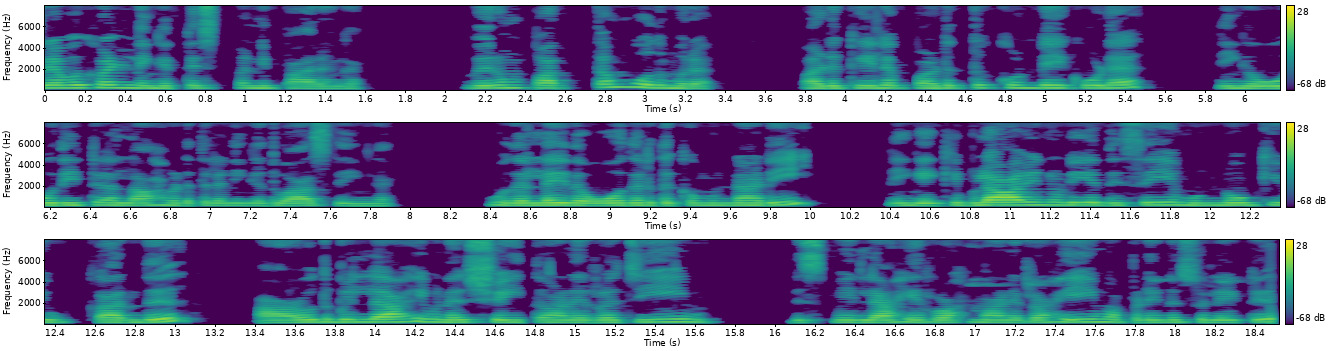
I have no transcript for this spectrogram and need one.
இரவுகள் நீங்கள் டெஸ்ட் பண்ணி பாருங்கள் வெறும் பத்தொம்போது முறை. படுக்கையில் படுத்துக்கொண்டே கூட நீங்கள் ஓதிட்டு அல்லாஹ்விடத்தில் நீங்கள் துவா செய்யுங்க. முதல்ல இதை ஓதுறதுக்கு முன்னாடி நீங்கள் கிப்லாவினுடைய திசையை முன்னோக்கி உட்கார்ந்து அவுது பில்லாஹி மினஷ் ஷெய்தானிர் ரஜீம் பிஸ்மில்லாஹிர் ரஹ்மான் ரஹீம் அப்படின்னு சொல்லிட்டு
